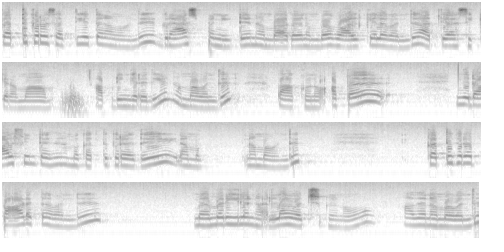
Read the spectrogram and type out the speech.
கற்றுக்கிற சத்தியத்தை நம்ம வந்து கிராஸ் பண்ணிட்டு நம்ம அதை நம்ம வாழ்க்கையில் வந்து அத்தியாசிக்கிறோமா அப்படிங்கிறதையும் நம்ம வந்து பார்க்கணும். அப்போ இந்த டால்ஃபின்ட்ட நம்ம கற்றுக்கிறது நம்ம நம்ம வந்து கற்றுக்கிற பாடத்தை வந்து மெமரியில் நல்லா வச்சுக்கணும். அதை நம்ம வந்து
